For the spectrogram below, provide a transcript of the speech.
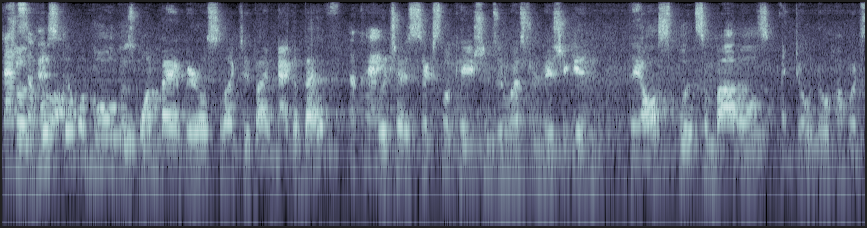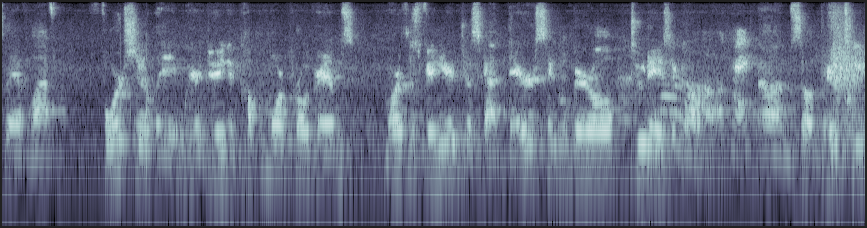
That's so, so this cool. double gold was won by a barrel selected by Megabev, Okay. which has six locations in Western Michigan. They all split some bottles. I don't know how much they have left. Fortunately, we are doing a couple more programs. Martha's Vineyard just got their single barrel two days ago. Oh, okay. Um, so their team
